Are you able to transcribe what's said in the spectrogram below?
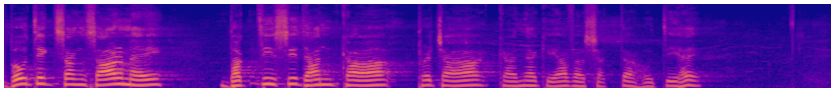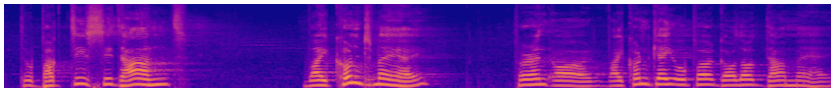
भौतिक संसार में भक्ति सिद्धांत का प्रचार करने की आवश्यकता होती है। तो भक्ति सिद्धांत वैकुंठ में है, परंतु और वैकुंठ के ऊपर गोलोक धाम में है।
